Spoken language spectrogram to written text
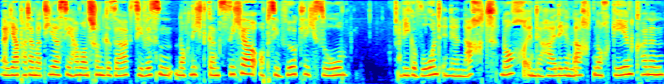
äh, ja, Pater Matthias, Sie haben uns schon gesagt, Sie wissen noch nicht ganz sicher, ob Sie wirklich so wie gewohnt in der Nacht noch, in der heiligen Nacht noch gehen können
